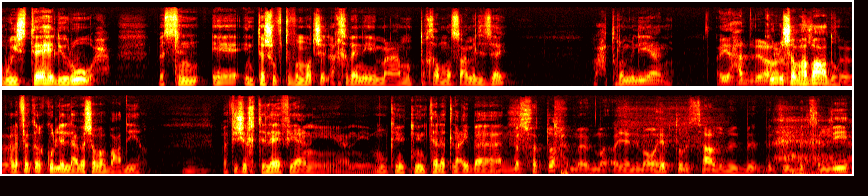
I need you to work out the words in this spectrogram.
ويستاهل يروح. بس ان... آه أنت شفته في الماتش الأخراني مع منتخب مصر عامل إزاي؟ مع احترامي ليه يعني. أي حد بيلعب كله شبه بعضه. على فكرة كل اللعيبة شبه بعضيها. مم. مفيش اختلاف يعني يعني ممكن اتنين تلات لعيبة بس فتوح يعني موهبته بتساعده بت- بت- بتخليه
